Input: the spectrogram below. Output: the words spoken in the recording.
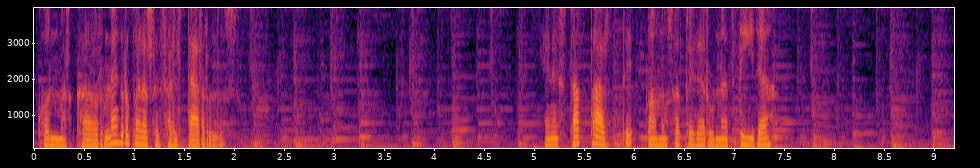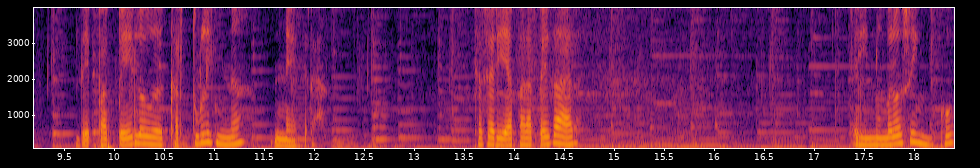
con marcador negro para resaltarlos. En esta parte vamos a pegar una tira de papel o de cartulina negra que sería para pegar el número 5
